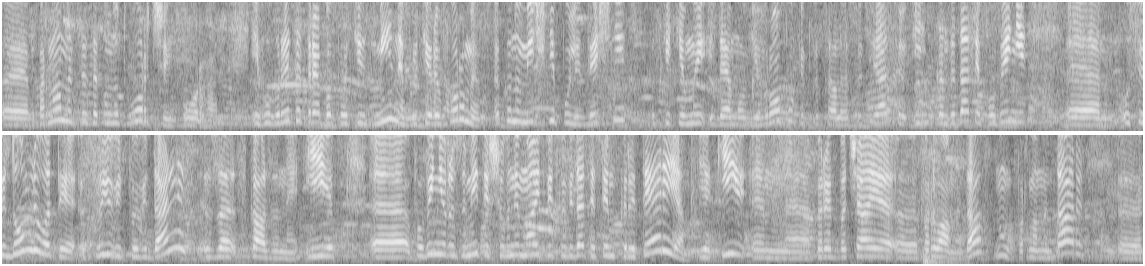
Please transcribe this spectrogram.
е, парламент це законотворчий орган, і говорити треба про ті зміни, про ті реформи економічні, політичні, оскільки ми йдемо в Європу, підписали асоціацію, і кандидати повинні е, усвідомлювати свою відповідальність за сказане і повинні розуміти, що вони мають відповідати тим критеріям, які ем, е, передбачає е, парламент, да? ну, парламентар, е,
